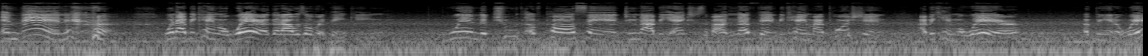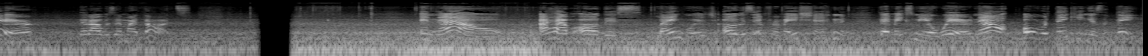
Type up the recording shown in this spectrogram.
And then when I became aware that I was overthinking, when the truth of Paul saying, do not be anxious about nothing, became my portion, I became aware of being aware that I was in my thoughts. And now I have all this language, all this information that makes me aware. Now overthinking is a thing.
